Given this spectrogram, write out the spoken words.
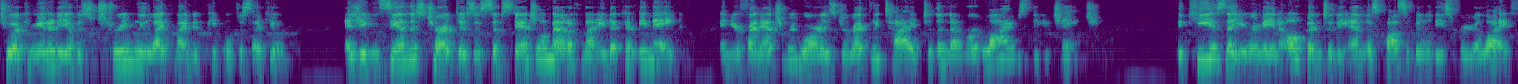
to a community of extremely like minded people just like you. As you can see on this chart, there's a substantial amount of money that can be made, and your financial reward is directly tied to the number of lives that you change. The key is that you remain open to the endless possibilities for your life.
